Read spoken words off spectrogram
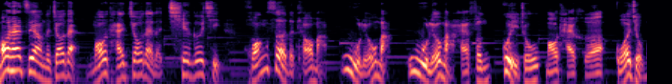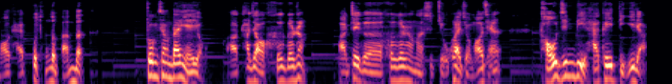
茅台字样的胶带，茅台胶带的切割器，黄色的条码，物流码，物流码还分贵州茅台和国酒茅台不同的版本。装箱单也有啊，它叫合格证啊，这个合格证呢是九块九毛钱，淘金币还可以抵一点。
